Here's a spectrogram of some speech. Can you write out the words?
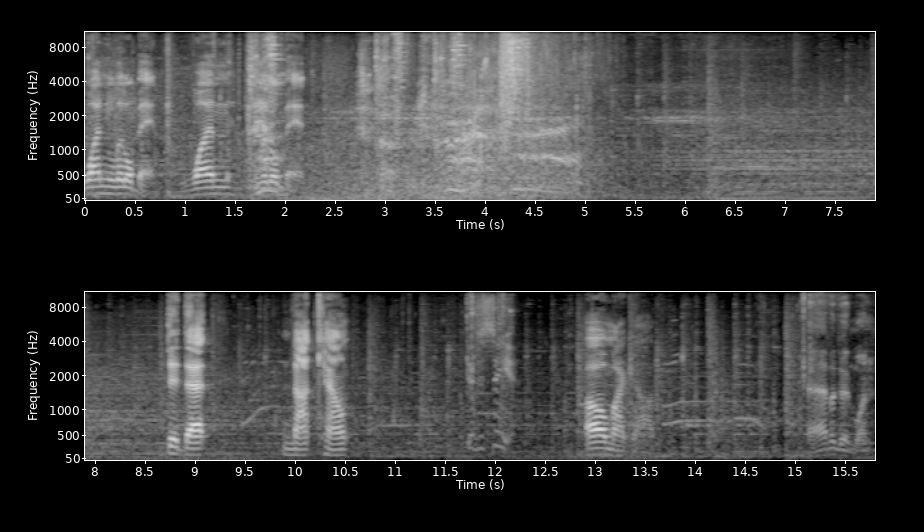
One little bit. One little bit. Did that not count? Good to see you. Oh my god. Have a good one.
